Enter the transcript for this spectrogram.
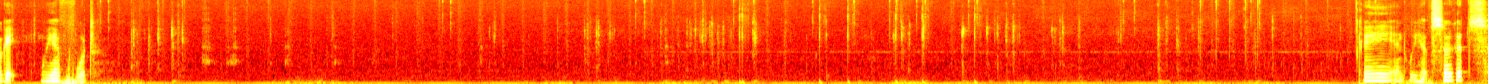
Okay, we have wood. Okay, and we have circuits.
